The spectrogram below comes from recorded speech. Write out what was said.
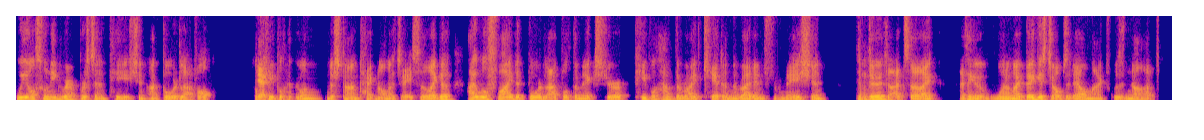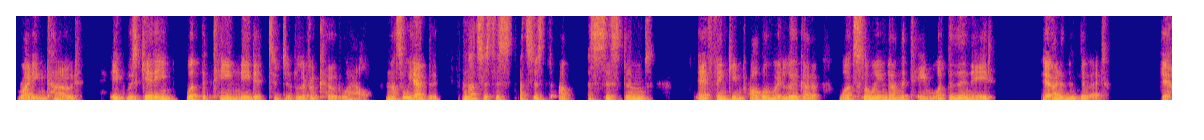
we also need representation at board level of yeah. people who understand technology. So like a, uh, I will fight at board level to make sure people have the right kit and the right information to mm-hmm. do that. So I, I think one of my biggest jobs at LMAX was not writing code. It was getting what the team needed to deliver code well. And that's what we yeah. had to do. And that's just this, that's just a, a systems uh, thinking problem. We look at it, what's slowing down the team? What do they need? yeah how did they do it yeah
